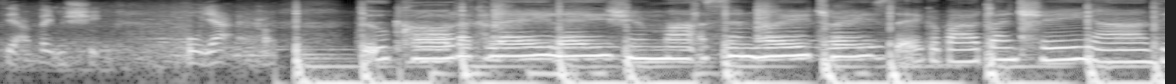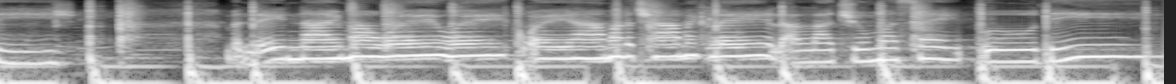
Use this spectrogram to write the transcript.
စရာသိပ်မရှိဟိုရတယ်ဟုတ်သူခေါ်တဲ့ကလေးလေးရှင်မအစင်တွေထွေးစေကပါတိုင်းချေရသည်မနေနိုင်မဝေးဝေးကွယ်ရမတခြားမကလေးလာလာချူမစိတ်ပူသည်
